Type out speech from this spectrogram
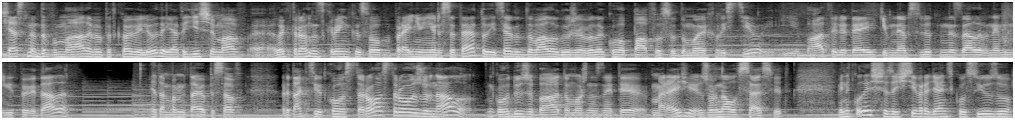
чесно допомагали випадкові люди. Я тоді ще мав е, електронну скриньку свого попереднього університету, і це додавало дуже великого пафосу до моїх листів. І багато людей, які мене абсолютно не знали, вони мені відповідали. Я там пам'ятаю, писав редакцію такого старого старого журналу, якого дуже багато можна знайти в мережі. Журнал Всесвіт. Він колись ще за часів Радянського Союзу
